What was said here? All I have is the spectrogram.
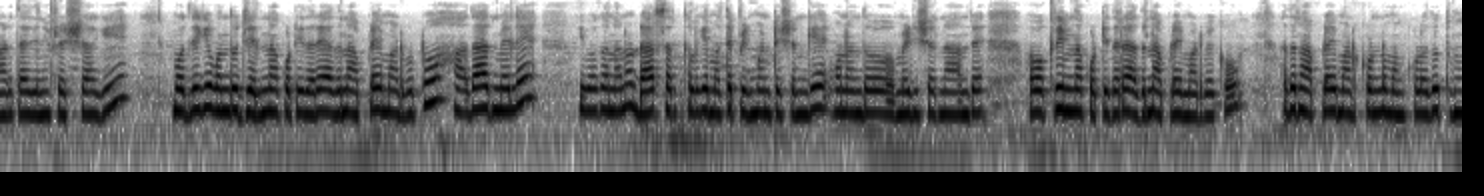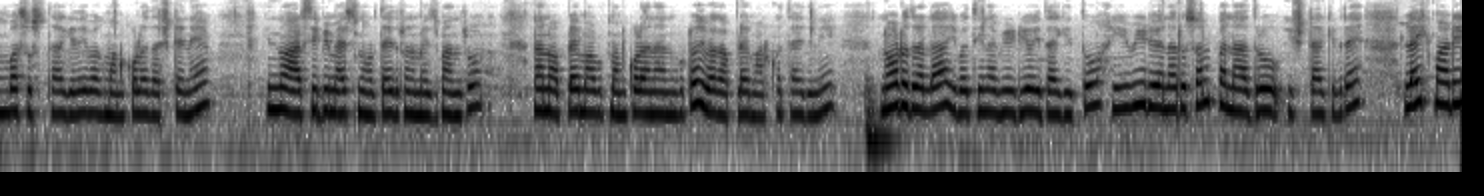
ಮಾಡ್ತಾಯಿದ್ದೀನಿ ಫ್ರೆಶ್ಶಾಗಿ ಮೊದಲಿಗೆ ಒಂದು ಜೆಲ್ನ ಕೊಟ್ಟಿದ್ದಾರೆ, ಅದನ್ನು ಅಪ್ಲೈ ಮಾಡಿಬಿಟ್ಟು ಅದಾದಮೇಲೆ ಇವಾಗ ನಾನು ಡಾರ್ಕ್ ಸರ್ಕಲ್ಗೆ ಮತ್ತು ಪಿಗ್ಮೆಂಟೇಷನ್ಗೆ ಒಂದೊಂದು ಮೆಡಿಷನ್ನ ಅಂದರೆ ಕ್ರೀಮ್ನ ಕೊಟ್ಟಿದ್ದಾರೆ, ಅದನ್ನು ಅಪ್ಲೈ ಮಾಡಬೇಕು. ಅದನ್ನು ಅಪ್ಲೈ ಮಾಡಿಕೊಂಡು ಮಲ್ಕೊಳ್ಳೋದು ತುಂಬ ಸುಸ್ತಾಗಿದೆ, ಇವಾಗ ಮಲ್ಕೊಳ್ಳೋದು ಅಷ್ಟೇ ಇನ್ನು ಆರ್ ಸಿ ಬಿ ಮ್ಯಾಚ್ ನೋಡ್ತಾಯಿದ್ರು ನಮ್ಮ ಯಜಮಾನ್ರು. ನಾನು ಅಪ್ಲೈ ಮಾಡ್ಬಿಟ್ಟು ಮಲ್ಕೊಳ್ಳೋಣ ಅಂದ್ಬಿಟ್ಟು ಇವಾಗ ಅಪ್ಲೈ ಮಾಡ್ಕೊತಾ ಇದ್ದೀನಿ. ನೋಡಿದ್ರಲ್ಲ, ಇವತ್ತಿನ ವಿಡಿಯೋ ಇದಾಗಿತ್ತು. ಈ ವಿಡಿಯೋ ಏನಾದ್ರು ಸ್ವಲ್ಪನಾದರೂ ಇಷ್ಟ ಆಗಿದರೆ ಲೈಕ್ ಮಾಡಿ,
